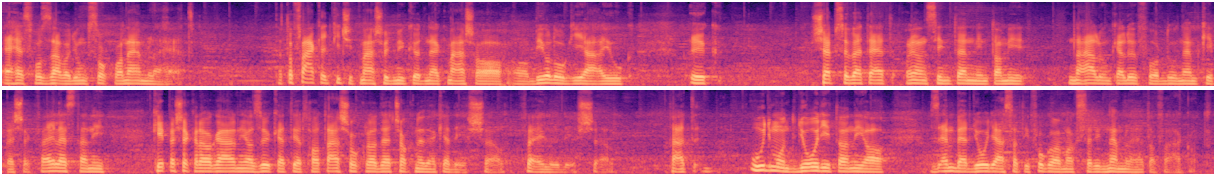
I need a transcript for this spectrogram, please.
ehhez hozzá vagyunk szokva, nem lehet. Tehát a fák egy kicsit máshogy működnek, más a, a biológiájuk, ők sebszövetet olyan szinten, mint ami nálunk előfordul, nem képesek fejleszteni, képesek reagálni az őket ért hatásokra, de csak növekedéssel, fejlődéssel. Tehát úgymond gyógyítani a, az ember gyógyászati fogalmak szerint nem lehet a fákat.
